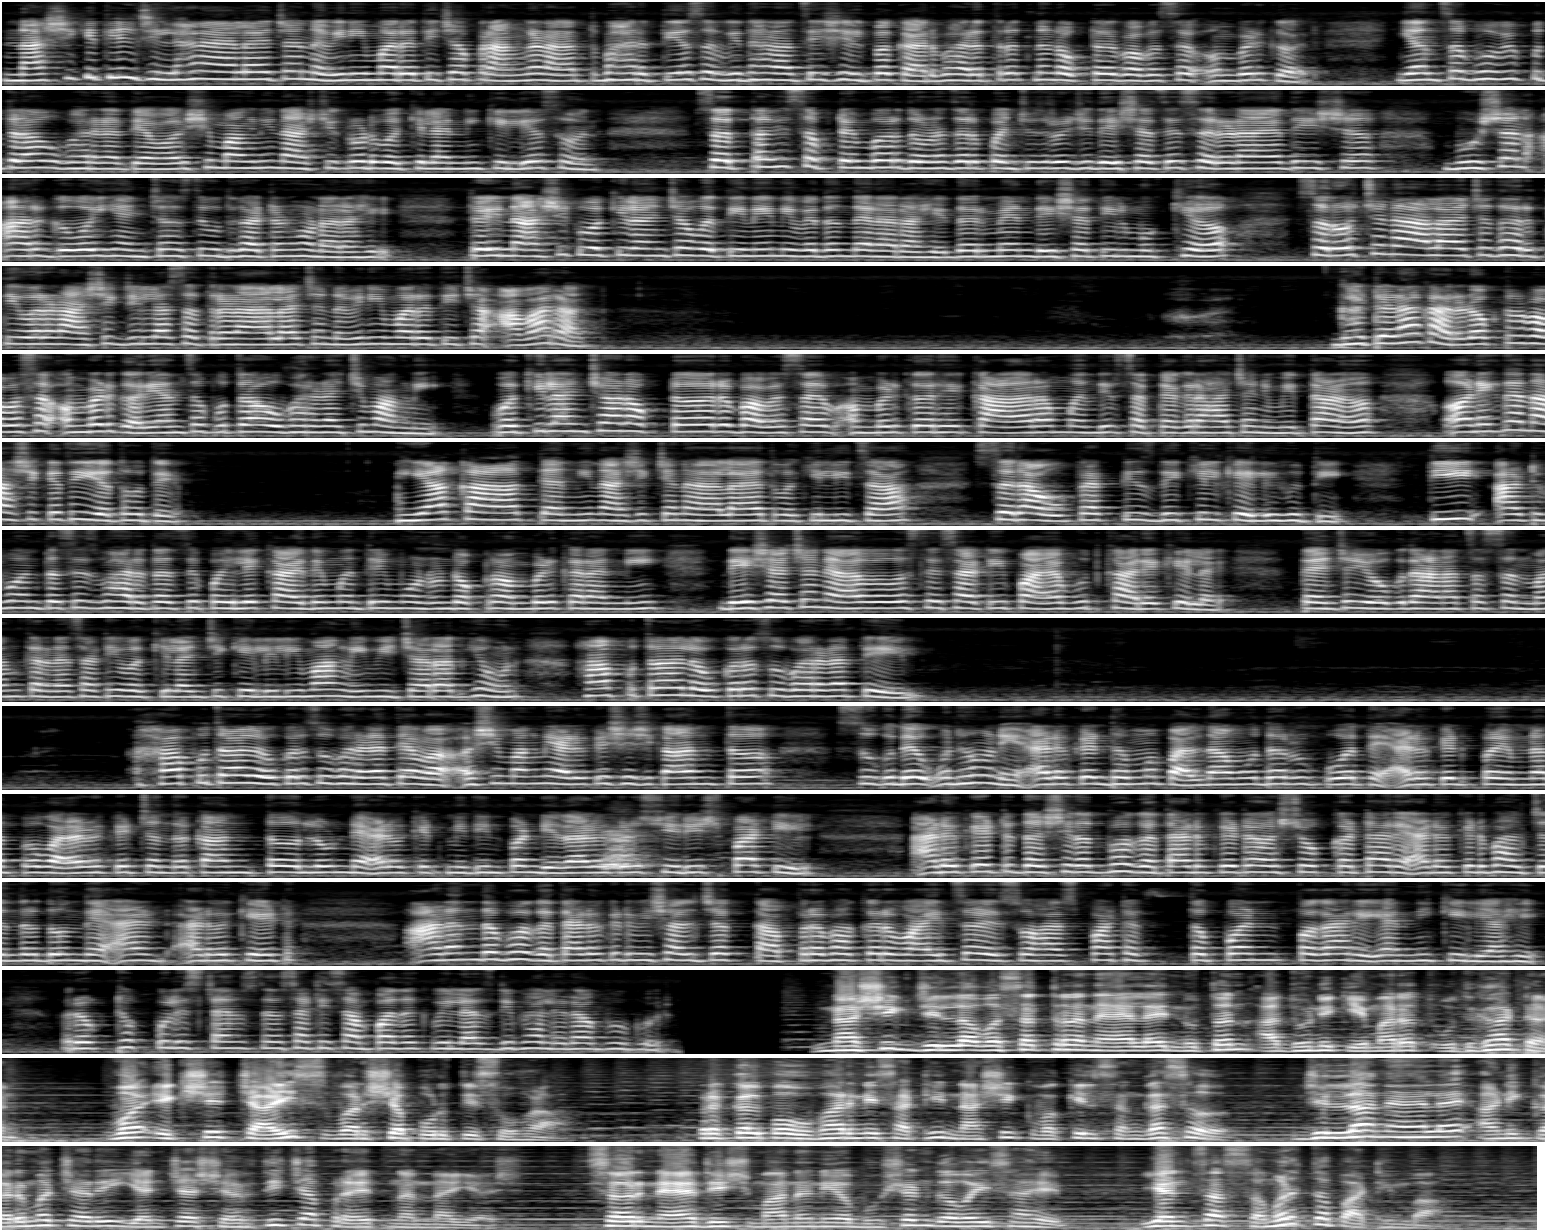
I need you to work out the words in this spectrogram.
नाशिक येथील जिल्हा न्यायालयाच्या नवीन इमारतीच्या प्रांगणात भारतीय संविधानाचे शिल्पकार भारतरत्न डॉक्टर बाबासाहेब आंबेडकर यांचा भव्य पुतळा उभारण्यात यावा अशी मागणी नाशिक रोड वकिलांनी केली असून सत्तावीस सप्टेंबर दोन हजार पंचवीस रोजी देशाचे सरन्यायाधीश भूषण आर गवई यांच्या हस्ते उद्घाटन होणार आहे. तरी नाशिक वकिलांच्या वतीने निवेदन देणार आहे. दरम्यान देशातील मुख्य सर्वोच्च न्यायालयाच्या धर्तीवर नाशिक जिल्हा सत्र न्यायालयाच्या नवीन इमारतीच्या आवारात घटनाकार डॉक्टर बाबासाहेब आंबेडकर यांचा पुतळा उभारण्याची मागणी. वकिलांच्या डॉक्टर बाबासाहेब आंबेडकर हे काळाराम मंदिर सत्याग्रहाच्या निमित्तानं अनेकदा नाशिक येथे येत होते. या काळात त्यांनी नाशिकच्या न्यायालयात वकिलीचा सराव प्रॅक्टिस देखील केली होती. ती आठवण तसेच भारताचे पहिले कायदेमंत्री म्हणून डॉक्टर आंबेडकरांनी देशाच्या न्यायव्यवस्थेसाठी पायाभूत कार्य केलंय. त्यांच्या योगदानाचा सन्मान करण्यासाठी वकिलांची केलेली मागणी विचारात घेऊन हा पुतळा लवकरच उभारण्यात येईल. हा पुतळा लवकरच उभारण्यात यावा अशी मागणी advocate Shashikant Sukhdev Unhavane advocate Dhammapal Damodar Rupawate advocate Premnath Pawar advocate Chandrakant Londhe advocate Nitin Pandit advocate Shirish Patil advocate Dashrath Bhagat advocate Ashok Katare advocate Bhalchandra Donde ad advocate Anand Bhagat advocate Vishal Jagtap Prabhakar Waychale Suhas Pathak Tapan Pagare यांनी केली आहे. रोखठोक police टाइम्ससाठी संपादक Vilas D Bhalerao Bhogur. Nashik जिल्हा व सत्र न्यायालय नूतन आधुनिक इमारत उद्घाटन व एकशे चाळीस वर्षपूर्ती सोहळा. प्रकल्प उभारणीसाठी नाशिक वकील संघासह जिल्हा न्यायालय आणि कर्मचारी यांच्या शर्तीच्या प्रयत्नांना यश. सरन्यायाधीश माननीय भूषण गवई साहेब यांचा समर्थ पाठिंबा.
